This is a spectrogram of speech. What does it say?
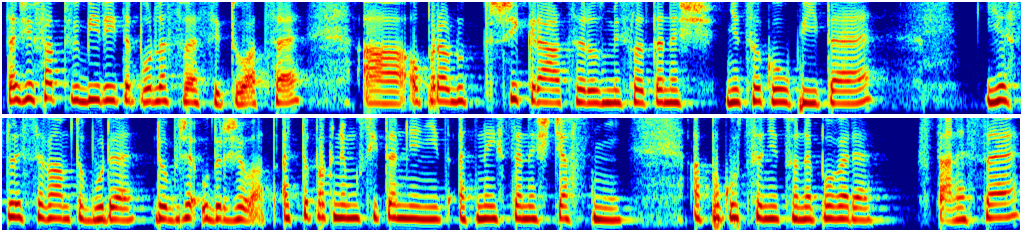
Takže fakt vybírejte podle své situace a opravdu třikrát se rozmyslete, než něco koupíte, jestli se vám to bude dobře udržovat. Ať to pak nemusíte měnit, ať nejste nešťastní. A pokud se něco nepovede, stane se,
